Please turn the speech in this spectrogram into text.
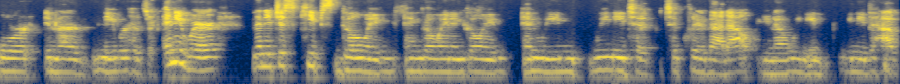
or in our neighborhoods or anywhere then it just keeps going and going and going and we we need to to clear that out you know we need we need to have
